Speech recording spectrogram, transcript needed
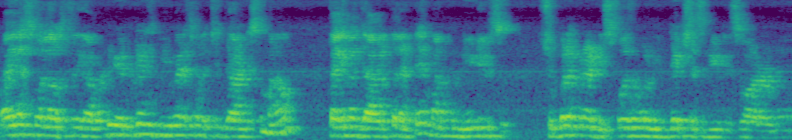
వైరస్ వల్ల వస్తుంది కాబట్టి హెపటైటిస్ బి వైరస్ వల్ల వచ్చే జాండీస్కి మనం తగిన జాగ్రత్తలు అంటే మనం నీడిల్స్ శుభ్రమైన డిస్పోజబుల్ ఇంజెక్షన్స్ నీడిల్స్ వాడడం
